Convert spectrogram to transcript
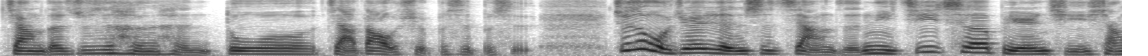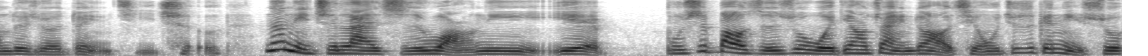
讲的就是很很多假道学，不是不是，就是我觉得人是这样子，你机车，别人其实相对就会对你机车，那你直来直往，你也不是抱着说我一定要赚你多少钱，我就是跟你说，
